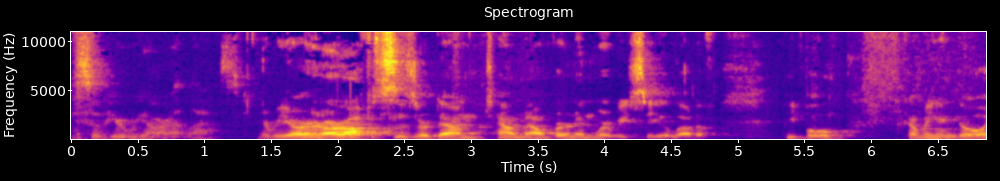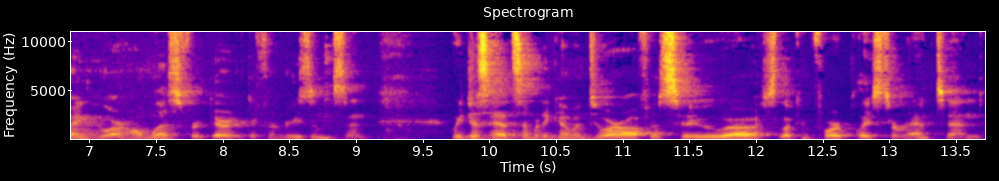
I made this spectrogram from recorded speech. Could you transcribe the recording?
so here we are at last. Here we are, and our offices are downtown Mount Vernon, where we see a lot of people coming and going who are homeless for different reasons. And we just had somebody come into our office who uh, is looking for a place to rent, and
